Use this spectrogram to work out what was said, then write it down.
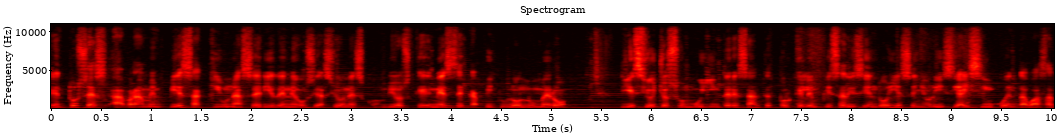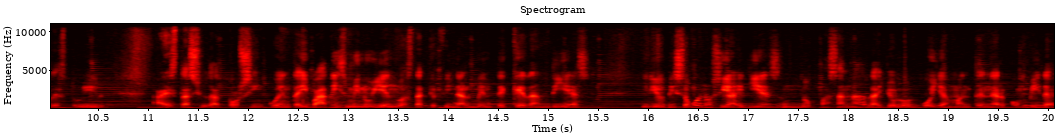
Entonces Abraham empieza aquí una serie de negociaciones con Dios que en este capítulo número 18 son muy interesantes porque él empieza diciendo, oye Señor, y si hay 50 vas a destruir a esta ciudad por 50 y va disminuyendo hasta que finalmente quedan 10. Y Dios dice, bueno, si hay 10 no pasa nada, yo los voy a mantener con vida.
